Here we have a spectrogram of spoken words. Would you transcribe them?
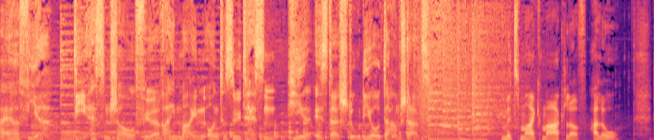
HR4, die Hessenschau für Rhein-Main und Südhessen. Hier ist das Studio Darmstadt. Mit Mike Markloff. Hallo.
